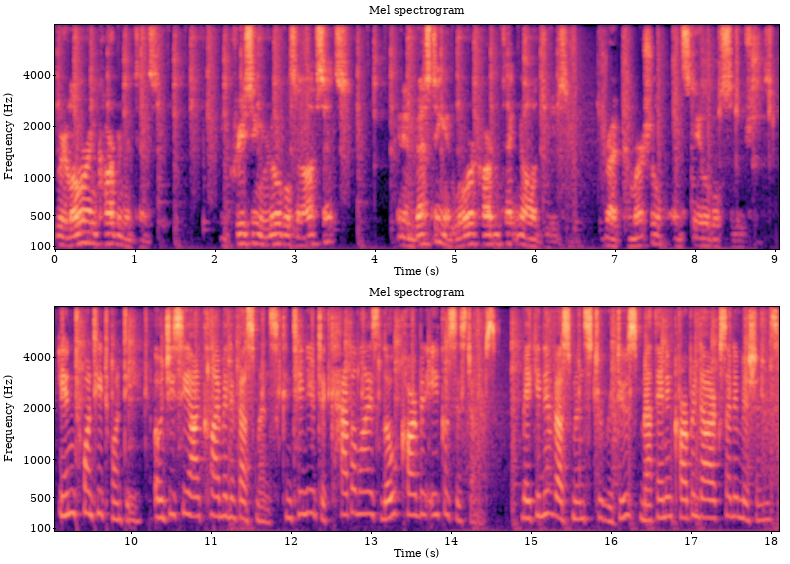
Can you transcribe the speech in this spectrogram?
We're lowering carbon intensity, increasing renewables and offsets, and investing in lower carbon technologies to provide commercial and scalable solutions. In 2020, OGCI climate investments continued to catalyze low carbon ecosystems, making investments to reduce methane and carbon dioxide emissions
